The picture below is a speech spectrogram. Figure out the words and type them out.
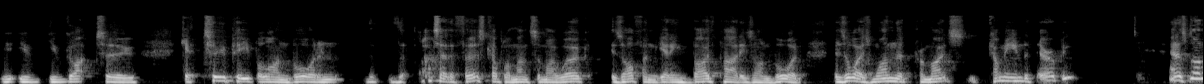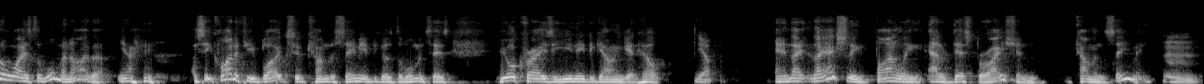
you, you've, you've got to get two people on board. And the, the, I'd say the first couple of months of my work is often getting both parties on board. There's always one that promotes coming into therapy. And it's not always the woman either. You know, I see quite a few blokes who've come to see me because the woman says, You're crazy, you need to go and get help. Yep. And they, they actually finally, out of desperation, come and see me. Mm.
